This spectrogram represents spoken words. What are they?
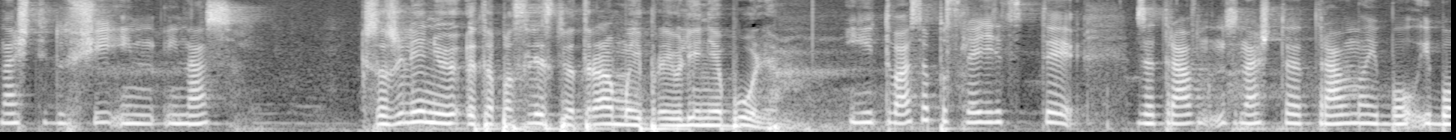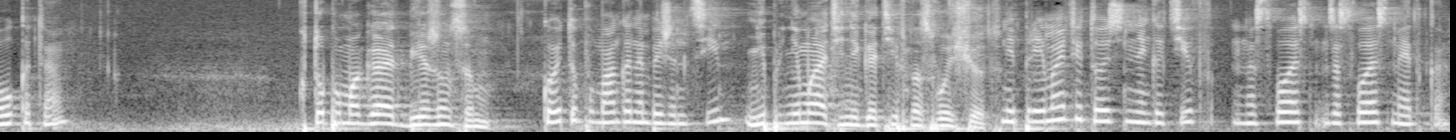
нашите души и, и нас. К сожалению, это последствия травмы и проявления боли. И това са последиците за, трав... за нашата травма и, бол... и болката. Кто помогает беженцам, Който помага на беженци, не принимайте негатив на свой счет. не приемайте този негатив на своя... за своя сметка.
